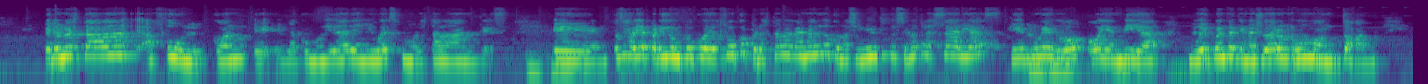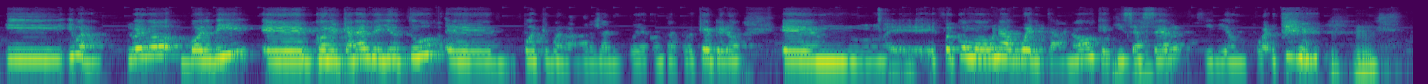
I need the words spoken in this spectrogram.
Pero no estaba a full con eh, la comunidad de UX como lo estaba antes. Eh, entonces había perdido un poco de foco, pero estaba ganando conocimientos en otras áreas que luego, hoy en día, me doy cuenta que me ayudaron un montón. Y, y bueno, Luego volví eh, con el canal de YouTube, eh, porque, bueno, ahora ya les voy a contar por qué, pero em, eh, fue como una vuelta, ¿no? Que quise hacer así bien fuerte.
